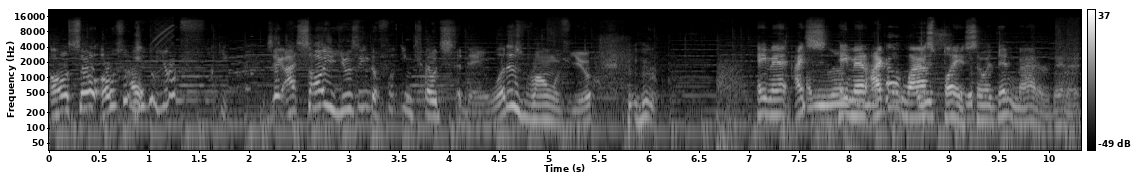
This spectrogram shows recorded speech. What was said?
Also, also, oh. I- Jigga, you're fucking. Jig, I saw you using the fucking coach today. What is wrong with you? Hey man, I Have s- you learned hey man, I got last place, so it didn't matter, did it?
